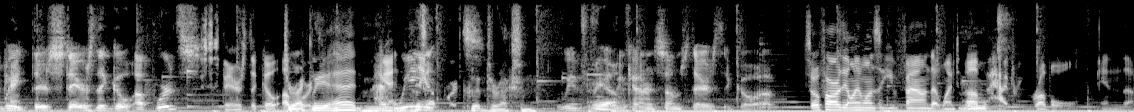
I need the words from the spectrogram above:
Wait, there's stairs that go upwards. Stairs that go upwards. Directly ahead. Ooh, Have and we- that's upwards. Good direction. We've, Yeah. we've encountered some stairs that go up. So far, the only ones that you found that went No. up had rubble in them.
